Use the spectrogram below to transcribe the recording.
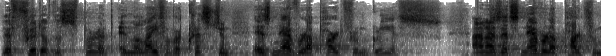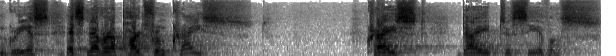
The fruit of the Spirit in the life of a Christian is never apart from grace. And as it's never apart from grace, it's never apart from Christ. Christ died to save us.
